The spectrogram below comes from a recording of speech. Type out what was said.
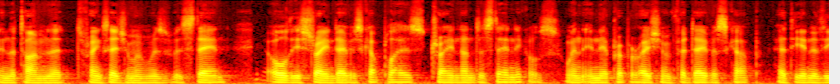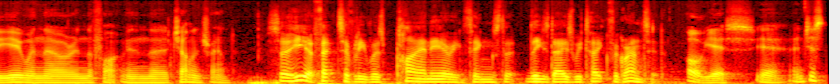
in the time that Frank Sedgman was with Stan. All the Australian Davis Cup players trained under Stan Nicholes when in their preparation for Davis Cup at the end of the year when they were in the in the challenge round. So he effectively was pioneering things that these days we take for granted. Oh yes, yeah, and just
